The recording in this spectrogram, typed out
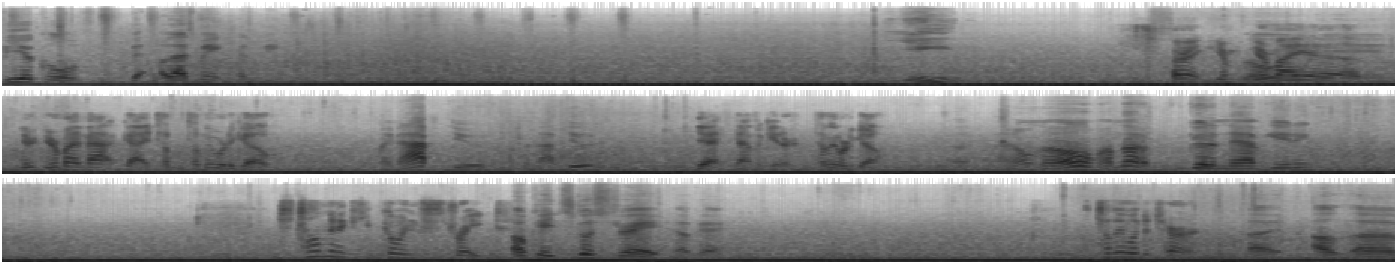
vehicle. Of oh, that's me. That's me. Yeet. All right, you're, you're my uh, you're, you're my map guy. Tell, tell me where to go. My map, dude. The map, dude. Yeah, navigator. Tell me where to go. Uh, I don't know. I'm not good at navigating. Just tell me to keep going straight. Okay, just go straight. Okay. It's telling me when to turn. Uh, I'll, uh,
